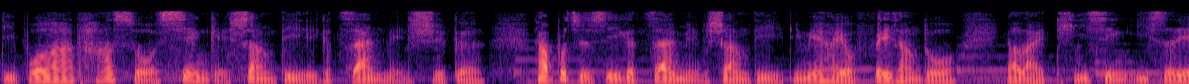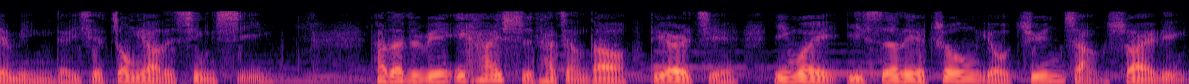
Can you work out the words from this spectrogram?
底波拉他所献给上帝的一个赞美诗歌。它不只是一个赞美上帝，里面还有非常多要来提醒以色列民的一些重要的信息。他在这边一开始，他讲到第二节，因为以色列中有军长率领。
